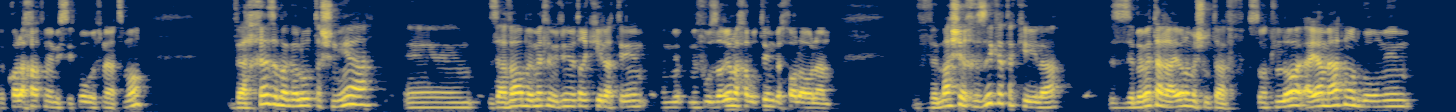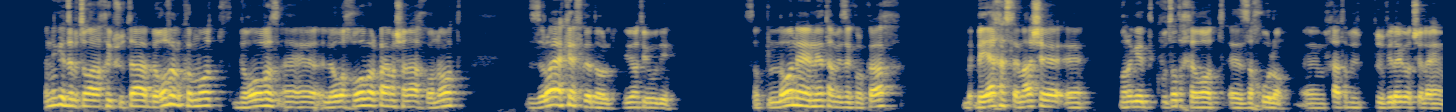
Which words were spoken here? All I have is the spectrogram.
וכל אחת מהן היא סיפור בפני עצמו. ואחרי זה בגלות השנייה, אה, זה עבר באמת למבנים יותר קהילתיים, מפוזרים לחלוטין בכל העולם. ומה שהחזיק את הקהילה, זה באמת הרעיון המשותף. זאת אומרת, לא, היה מעט מאוד גורמים, אני אגיד את זה בצורה הכי פשוטה, ברוב המקומות, ברוב, אה, לאורך רוב אלפיים השנה האחרונות, זה לא היה כיף גדול להיות יהודי. זאת אומרת, לא נהנית מזה כל כך, ביחס למה ש... אה, בוא נגיד קבוצות אחרות אה, זכו לו מבחינת הפריבילגיות שלהם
